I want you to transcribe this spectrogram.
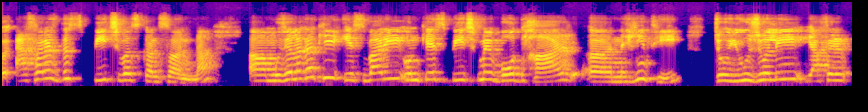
as far as this speech was concern ना uh, मुझे लगा कि इस बारी उनके स्पीच में वो धार uh, नहीं थी जो यूजुअली या फिर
